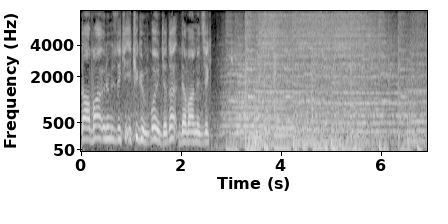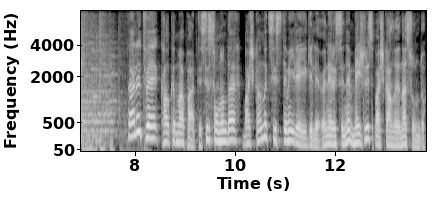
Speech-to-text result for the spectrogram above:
dava önümüzdeki iki gün boyunca da devam edecek. Adalet ve Kalkınma Partisi sonunda başkanlık sistemi ile ilgili önerisini meclis başkanlığına sundu.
